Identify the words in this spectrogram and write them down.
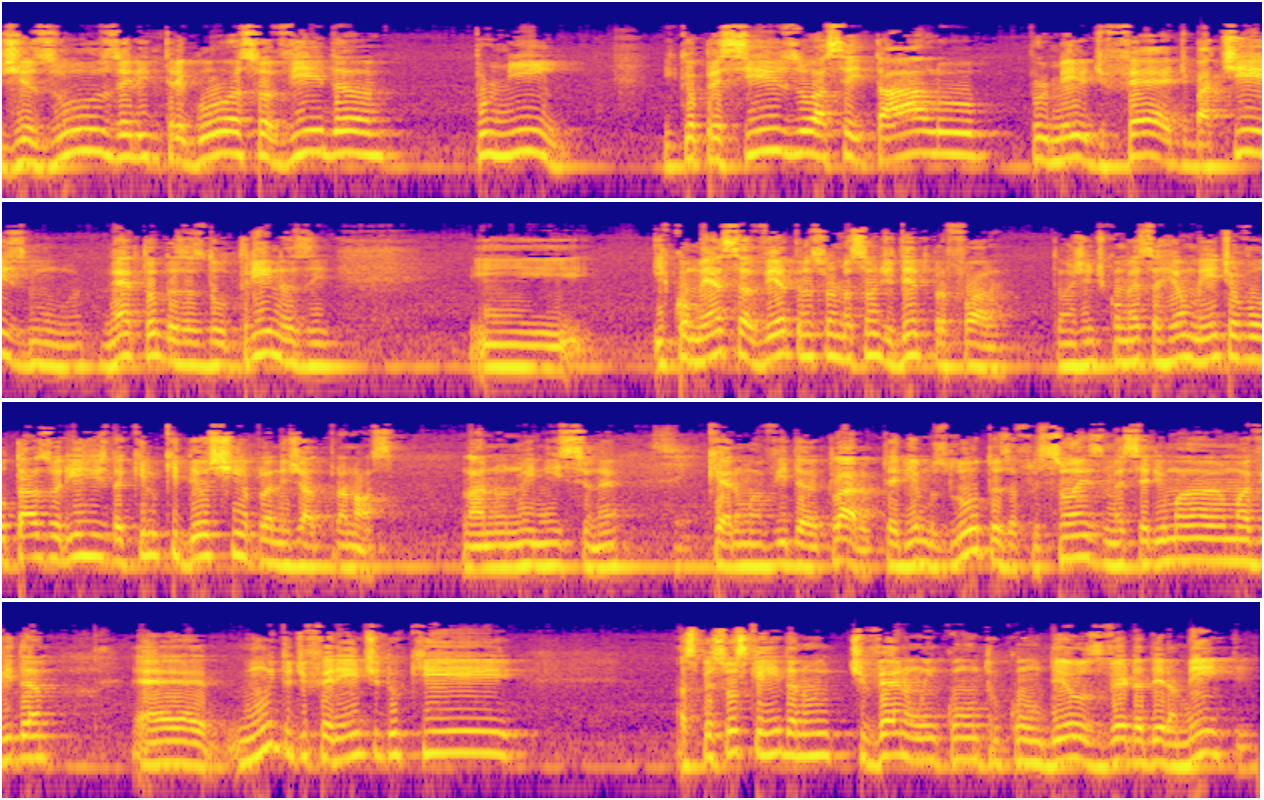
Jesus ele entregou a sua vida por mim e que eu preciso aceitá-lo por meio de fé, de batismo, né, todas as doutrinas e, e, e começa a ver a transformação de dentro para fora. Então a gente começa realmente a voltar às origens daquilo que Deus tinha planejado para nós, lá no, no início, né? Sim. Que era uma vida, claro, teríamos lutas, aflições, mas seria uma, uma vida é, muito diferente do que as pessoas que ainda não tiveram um encontro com Deus verdadeiramente,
